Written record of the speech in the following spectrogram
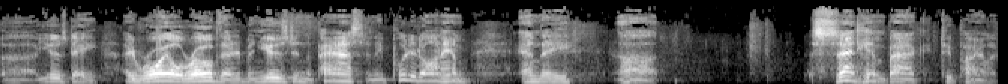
uh, used a, a royal robe that had been used in the past, and they put it on him, and they uh, sent him back to Pilate.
